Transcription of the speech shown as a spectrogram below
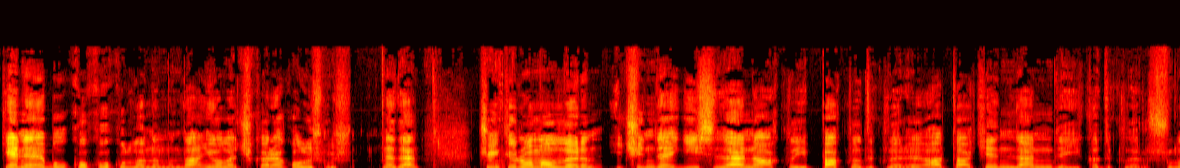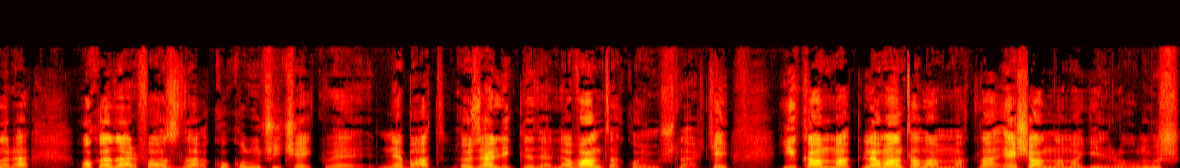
gene bu koku kullanımından yola çıkarak oluşmuş. Neden? Çünkü Romalıların içinde giysilerini aklayıp pakladıkları hatta kendilerini de yıkadıkları sulara o kadar fazla kokulu çiçek ve nebat özellikle de lavanta koymuşlar ki yıkanmak lavantalanmakla eş anlama gelir olmuş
